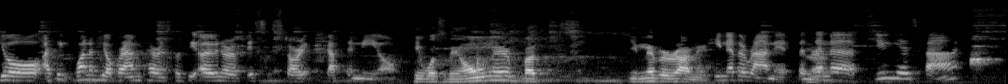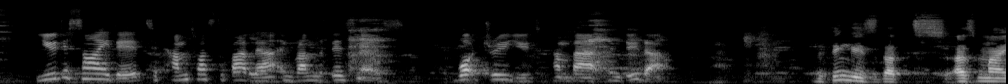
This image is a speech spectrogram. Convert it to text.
your I think one of your grandparents was the owner of this historic kafeneio. He was the owner, but he never ran it. He never ran it, but No. then a few years back, you decided to come to Astypalaia and run the business. What drew you to come back and do that? The thing is that as my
